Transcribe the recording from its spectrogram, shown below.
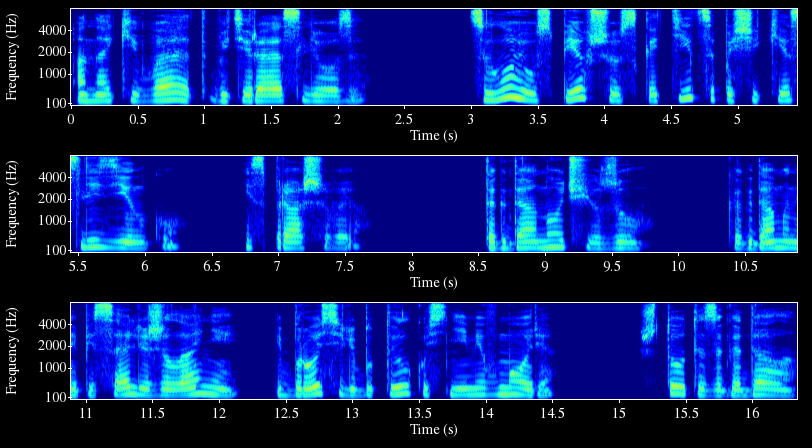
Она кивает, вытирая слезы. Целую успевшую скатиться по щеке слезинку и спрашиваю. Тогда ночью, Зу, когда мы написали желание и бросили бутылку с ними в море, что ты загадала?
